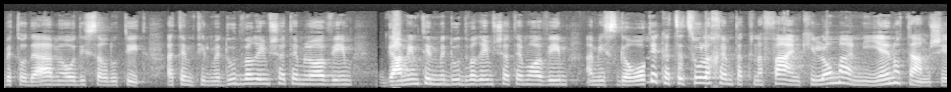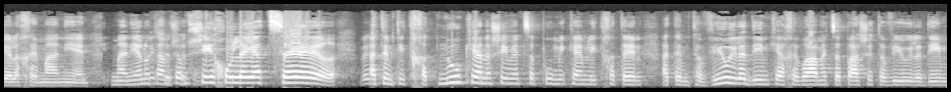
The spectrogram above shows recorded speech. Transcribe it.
בתודעה מאוד הישרדותית. אתם תלמדו דברים שאתם לא אוהבים, גם אם תלמדו דברים שאתם אוהבים, המסגרות יקצצו לכם את הכנפיים, כי לא מעניין אותם שיהיה לכם מעניין. מעניין אותם שתמשיכו לייצר. אתם תתחתנו כי אנשים יצפו מכם להתחתן, אתם תביאו ילדים כי החברה מצפה שתביאו ילדים,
